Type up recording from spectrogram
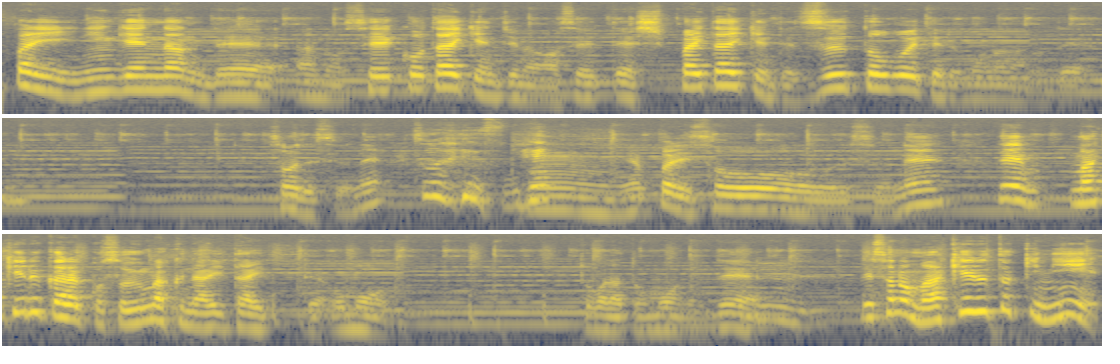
っぱり人間なんであの成功体験っていうのは忘れて失敗体験ってずっと覚えてるものなので、そうですよね。そうですね、うん、やっぱりそうですよね。で負けるからこそ上手くなりたいって思うところだと思うので、でその負ける時に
